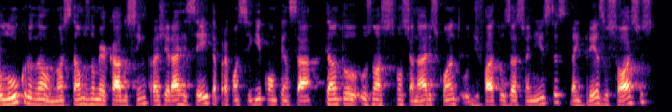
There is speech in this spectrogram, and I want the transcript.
lucro, não, nós estamos no mercado sim para gerar receita, para conseguir compensar tanto os nossos funcionários quanto, de fato, os acionistas da empresa, os sócios.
